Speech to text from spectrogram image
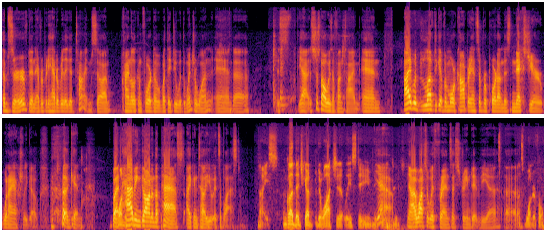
observed, and everybody had a really good time. So I'm kind of looking forward to what they do with the winter one, and uh, it's yeah, it's just always a fun time. And I would love to give a more comprehensive report on this next year when I actually go again. But Wonderful. having gone in the past, I can tell you it's a blast. nice i'm glad that you got to watch it at least Yeah. Now I watched it with friends. I streamed it via uh, that's wonderful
